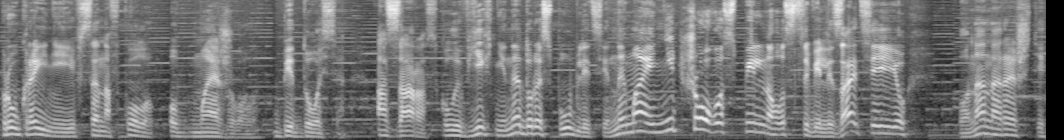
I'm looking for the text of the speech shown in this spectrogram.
Про Україні її все навколо обмежувало, бідося. А зараз, коли в їхній недореспубліці немає нічого спільного з цивілізацією, вона нарешті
